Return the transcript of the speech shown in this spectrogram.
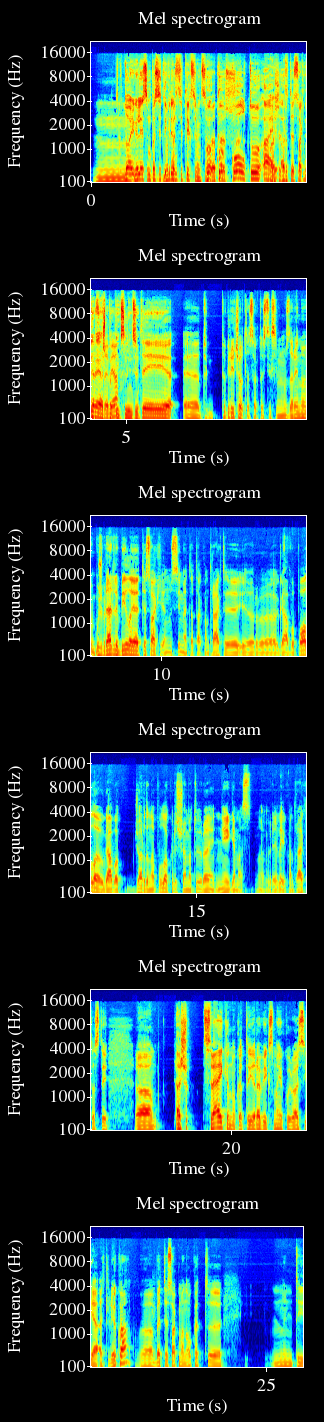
Mm, Tuoj galėsim nu, pasitikrinti. pasitikslinsim, Ko, bet ko, aš, kol tu... Ai, aš ar tiesiog Gerai, aš patikslinsiu. Tai e, tu, tu greičiau tiesiog tos tikslinimus darai. Nu, už Bradley bylą jie tiesiog jie nusimetė tą kontraktą ir gavo Polą, gavo Jordaną Pulą, kuris šiuo metu yra neigiamas, nu, realiai kontraktas. Tai e, aš sveikinu, kad tai yra veiksmai, kuriuos jie atliko, e, bet tiesiog manau, kad e, nu, tai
